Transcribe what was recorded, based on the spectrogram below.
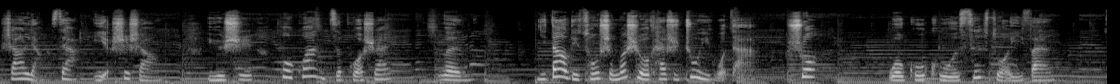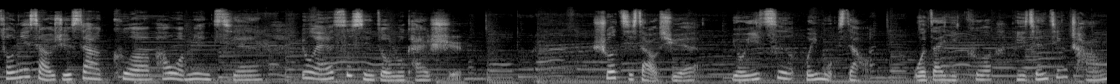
伤两下也是伤，于是破罐子破摔，问：“你到底从什么时候开始注意我的？说。”我苦苦思索一番。从你小学下课跑我面前用 S 型走路开始。说起小学，有一次回母校，我在一棵以前经常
